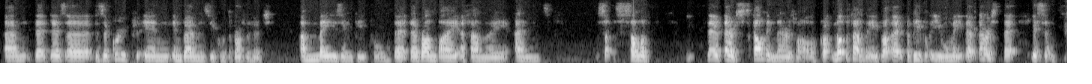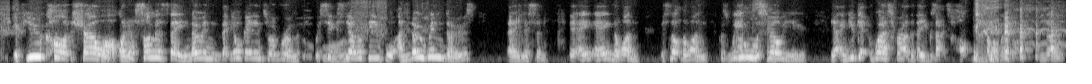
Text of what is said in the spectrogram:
um, there, there's a there's a group in in Bermondsey called the Brotherhood. Amazing people. They're they're run by a family, and so, some of there there's scum in there as well. Not the family, but uh, the people that you will meet. There, there is there, listen. If you can't shower on a summer's day, knowing that you're getting into a room with sixty Oof. other people and no windows, hey, listen, it ain't, it ain't the one. It's not the one because we I'm all sick. smell you. Yeah, and you get worse throughout the day because that's hot. weather. no,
